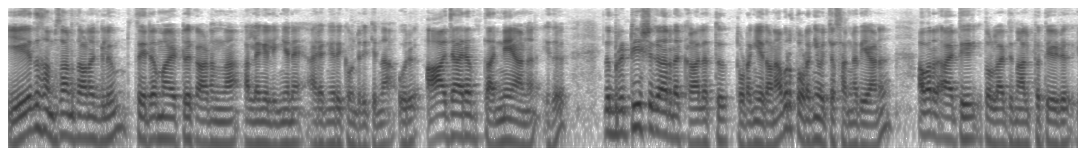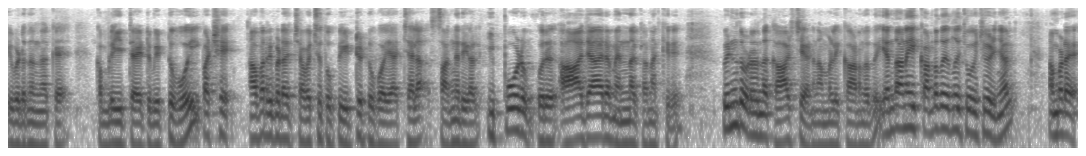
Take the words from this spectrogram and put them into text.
ഏത് സംസ്ഥാനത്താണെങ്കിലും സ്ഥിരമായിട്ട് കാണുന്ന അല്ലെങ്കിൽ ഇങ്ങനെ അരങ്ങേറിക്കൊണ്ടിരിക്കുന്ന ഒരു ആചാരം തന്നെയാണ് ഇത്. ഇത് ബ്രിട്ടീഷുകാരുടെ കാലത്ത് തുടങ്ങിയതാണ്. അവർ തുടങ്ങി വെച്ച സംഗതിയാണ്. അവർ ആയിരത്തി തൊള്ളായിരത്തി നാൽപ്പത്തി ഏഴ് ഇവിടെ നിന്നൊക്കെ കംപ്ലീറ്റ് ആയിട്ട് വിട്ടുപോയി. പക്ഷേ അവർ ഇവിടെ ചവച്ച് തുപ്പി ഇട്ടിട്ട് പോയ ചില സംഗതികൾ ഇപ്പോഴും ഒരു ആചാരം എന്ന കണക്കിൽ പിന്തുടരുന്ന കാഴ്ചയാണ് നമ്മൾ ഈ കാണുന്നത്. എന്താണ് ഈ കണ്ടത് എന്ന് ചോദിച്ചു കഴിഞ്ഞാൽ നമ്മുടെ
